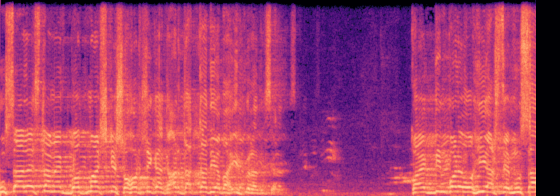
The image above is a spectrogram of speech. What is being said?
মুসা আলাহ ইসলাম এক বদমাসকে শহর থেকে গাড় ধাক্কা দিয়ে বাহির করে দিছে। কয়েকদিন পরে ওহি আসছে, মুসা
